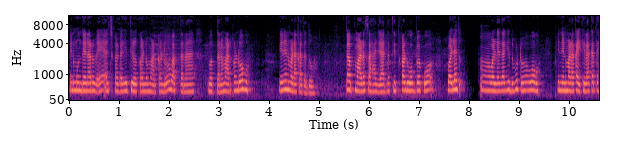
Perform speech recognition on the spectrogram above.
ಇನ್ನು ಮುಂದೇನಾರು ಅಚ್ಚುಕಟ್ಟಾಗಿ ತಿಳ್ಕೊಂಡು ಮಾಡ್ಕೊಂಡು ಒತ್ತನ ಒತ್ತನ ಮಾಡ್ಕೊಂಡು ಹೋಗು. ಏನೇನು ಮಾಡೋಕ್ಕತ್ತದು ತಪ್ಪು ಮಾಡೋ ಸಹಜ ಅದನ್ನ ತಿತ್ಕೊಂಡು ಹೋಗ್ಬೇಕು. ಒಳ್ಳೇದು. ಒಳ್ಳೇದಾಗಿ ಇದ್ಬಿಟ್ಟು ಹೋಗು. ಇನ್ನೇನು ಮಾಡೋಕ್ಕಾಯ್ಕಿಲ್ಲ ಕತೆ.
